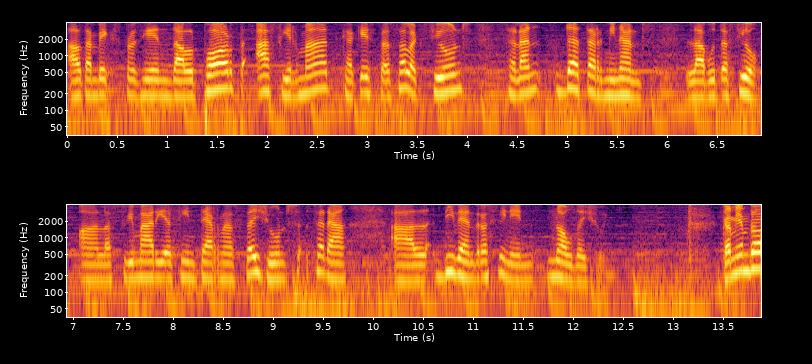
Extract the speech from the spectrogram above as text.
El també expresident del Port ha afirmat que aquestes eleccions seran determinants. La votació en les primàries internes de Junts serà el divendres vinent 9 de juny. Canviem de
